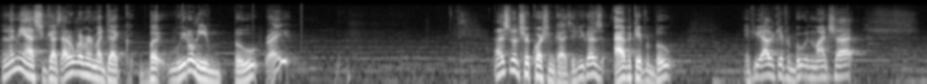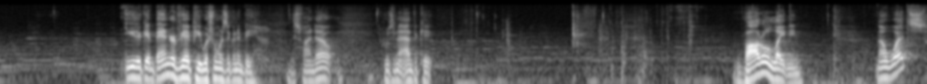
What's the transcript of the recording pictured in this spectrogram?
Let me ask you guys. I don't remember in my deck, but we don't need boot, right? Now, this is a trick question, guys. If you guys advocate for boot, if you advocate for boot in my chat, you either get banned or VIP. Which one was it going to be? Let's find out. Who's going to advocate? Bottle Lightning. Now, what's...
